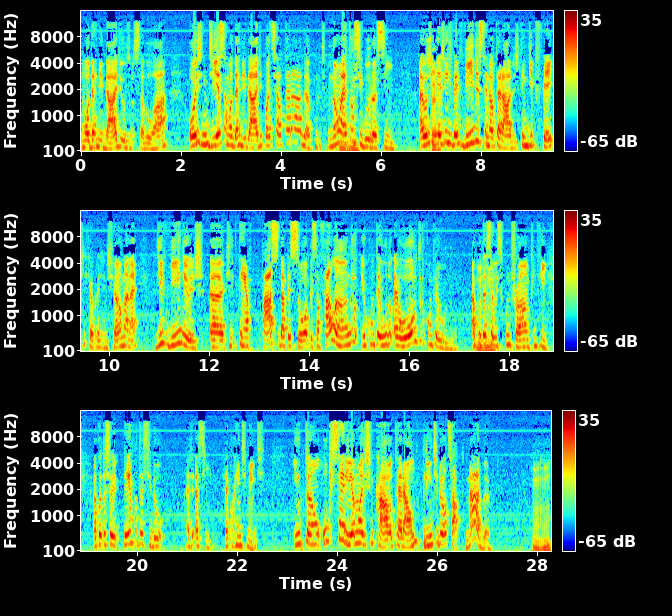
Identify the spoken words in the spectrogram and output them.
modernidade o uso do celular, hoje em dia essa modernidade pode ser alterada. Tipo, não é tão uhum. seguro assim. Aí, hoje certo. em dia a gente vê vídeos sendo alterados. Tem deepfake, que é o que a gente chama, né? De vídeos uh, que tem a face da pessoa, a pessoa falando, e o conteúdo é outro conteúdo. Aconteceu uhum. isso com Trump, enfim. Aconteceu, tem acontecido, assim, recorrentemente. Então, o que seria modificar, alterar um print de WhatsApp? Nada. Uhum.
